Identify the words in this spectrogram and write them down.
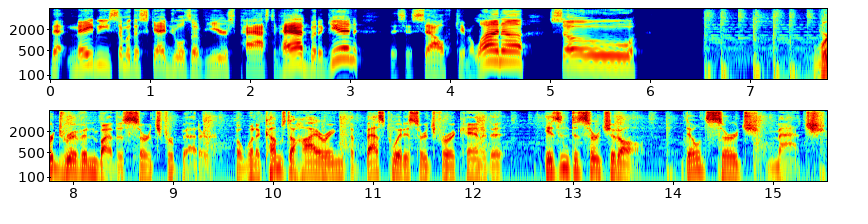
that maybe some of the schedules of years past have had. But again, this is South Carolina, so we're driven by the search for better. But when it comes to hiring, the best way to search for a candidate isn't to search at all. Don't search, match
